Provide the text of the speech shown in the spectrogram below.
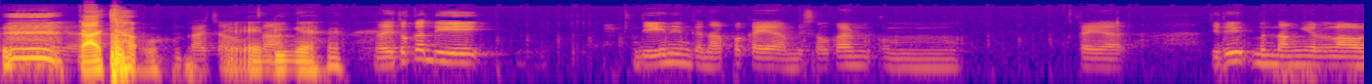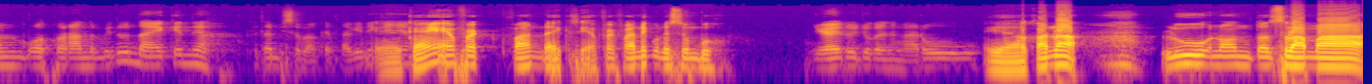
Ya, kacau kacau Nah, endingnya. Nah itu kan di diinin kenapa kayak misalkan em, kayak jadi menangnya lawan Wolverhampton itu naikin ya kita bisa bangkit lagi nih Ya, kayaknya. kayaknya efek Van Dijk sih. Efek Van Dijk udah sembuh. Ya itu juga ngaruh. Ya, karena lu nonton selama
